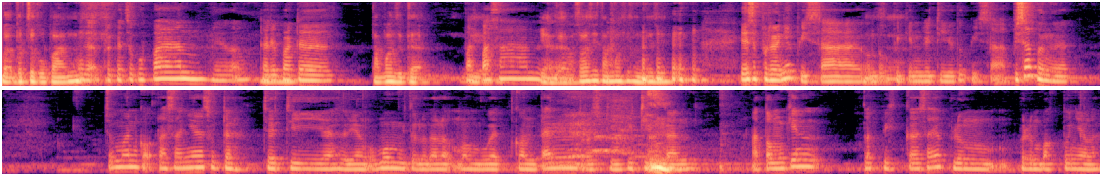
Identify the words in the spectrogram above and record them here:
nggak bercukupan. nggak berkecukupan ya toh. daripada tampang juga pas-pasan. Ya nggak masalah sih tampang sih sebenarnya sih. Ya sebenarnya bisa. Untuk bikin video itu bisa. Bisa banget cuman kok rasanya sudah jadi hal yang umum gitu loh kalau membuat konten terus di videokan atau mungkin lebih ke saya belum belum waktunya lah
